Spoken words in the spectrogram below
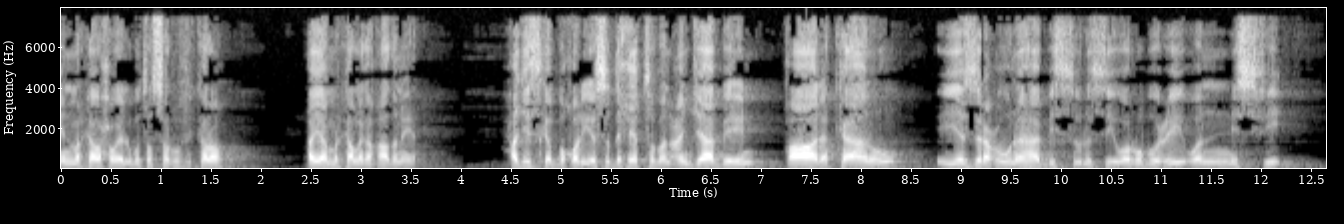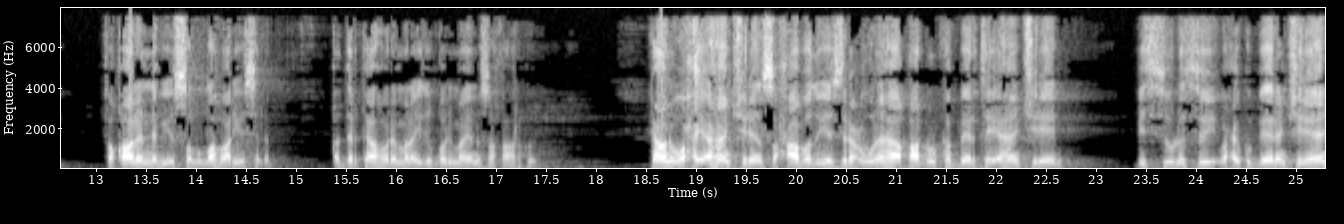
in marka waxaweye lagu tasarufi karo ayaa markaa laga qaadanaya. Xadiiska boqol iyo saddexiyo toban can jaabirin qaala kaanuu yazracuunaha biاthulusi warubuci wanisfi faqaala anabiyu sala allahu aleyh wasalam qadarkaa hore mala idiin qori maayo nusakha qaarkood kaanuu waxay ahaan jireen saxaabadu yasracuunaha qaar dhulka beertay ahaan jireen biulusi waxay ku beeran jireen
